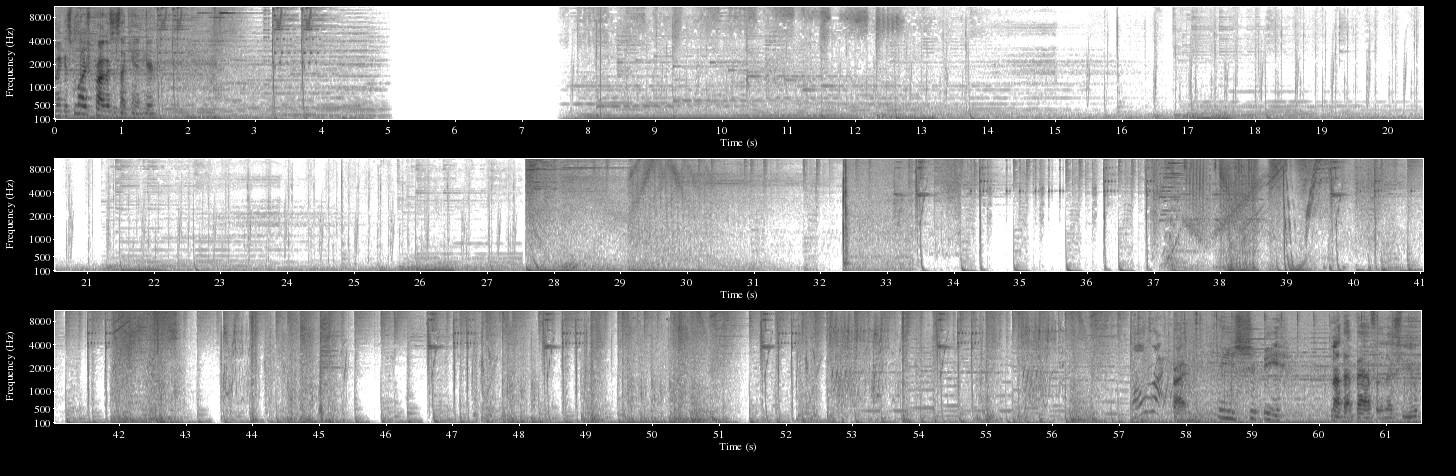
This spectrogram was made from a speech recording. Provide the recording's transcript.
Make as much progress as I can here. Should be not that bad for the next few.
